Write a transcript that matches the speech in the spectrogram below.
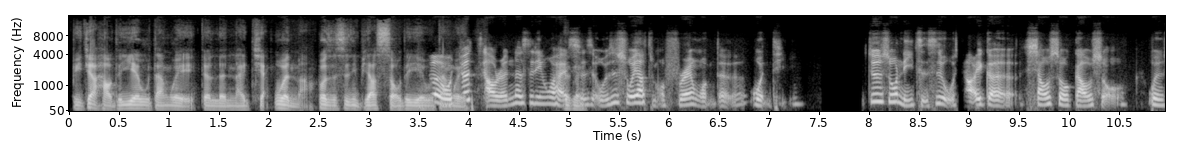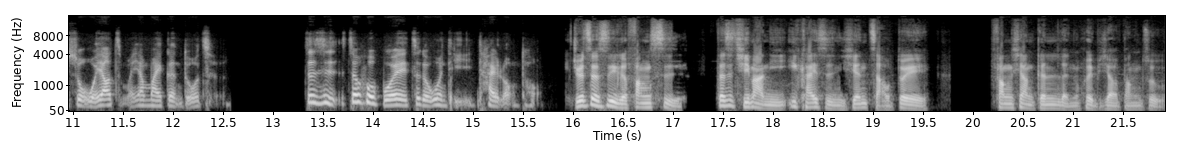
比较好的业务单位的人来讲问嘛，或者是你比较熟的业务单位。对，我觉得找人那是另外一回事。我是说要怎么 frame 我们的问题，就是说你只是我找一个销售高手问说我要怎么样卖更多车，这是这会不会这个问题太笼统？我觉得这是一个方式，但是起码你一开始你先找对方向跟人会比较有帮助。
